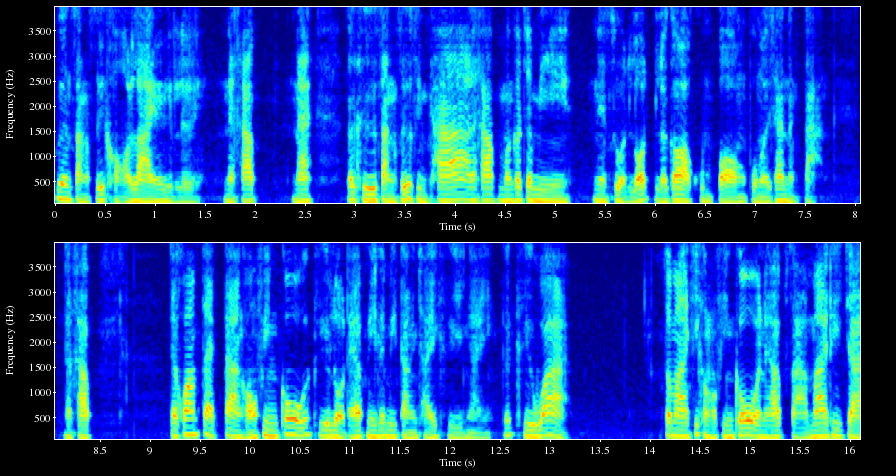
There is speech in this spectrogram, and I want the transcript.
เพื่อนๆสั่งซื้อของออนไลน์อื่นเลยนะครับนะก็คือสั่งซื้อสินค้านะครับ มันก็จะมีในส่วนลดแล้วก็คูปองโปรโมชั่นต่างๆนะครับ แต่ความแตกต่างของฟิงโก้ก็คือโหลดแอปนี้แล้วมีตังค์ใช้คือยังไง ก็คือว่าสมาชิกของฟิงโก้นะครับ สามารถที่จะ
